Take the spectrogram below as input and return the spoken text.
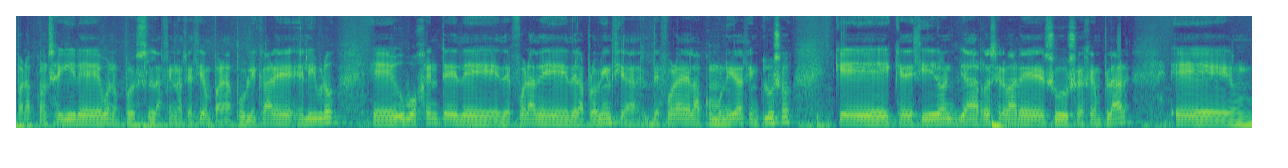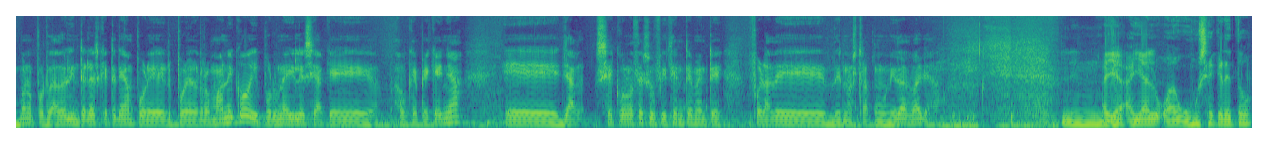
para conseguir, bueno, pues la financiación para publicar el libro, hubo gente de, fuera de, la provincia, de fuera de la comunidad incluso, que, decidieron ya reservar eh, su, ejemplar, eh, bueno, por dado el interés que tenían por el, por el románico y por una iglesia que, aunque pequeña, eh, ya se conoce suficientemente fuera de, nuestra comunidad, vaya. ¿Hay, ¿Hay, algún secreto,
